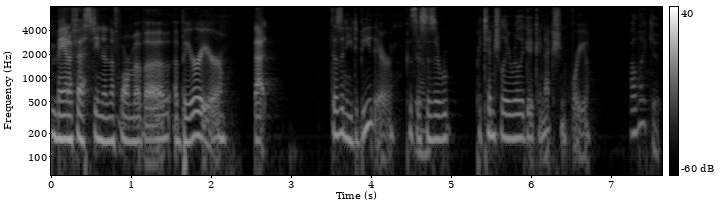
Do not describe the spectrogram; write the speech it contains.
manifesting in the form of a, a barrier that doesn't need to be there because this is a potentially a really good connection for you. I like it.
